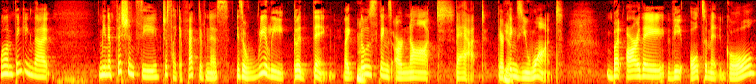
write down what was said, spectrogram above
Well, I'm thinking that, I mean, efficiency, just like effectiveness, is a really good thing. Like, mm. those things are not bad, they're yeah. things you want. But are they the ultimate goal?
